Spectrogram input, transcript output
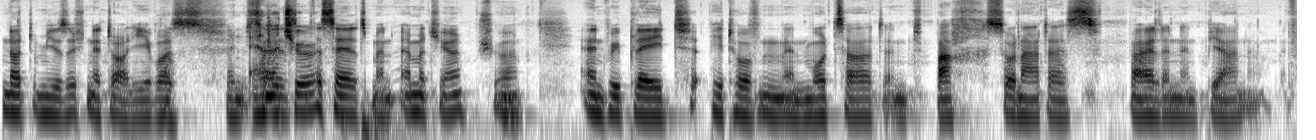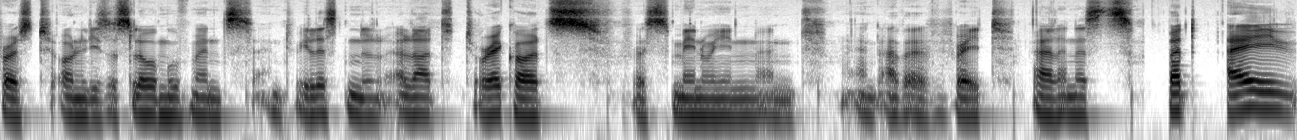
not a musician at all. He was oh, an amateur, a salesman, amateur, sure. Mm. And we played Beethoven and Mozart and Bach sonatas, violin and piano. First, only the slow movements, and we listened a lot to records with Menuhin and and other great violinists. But I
